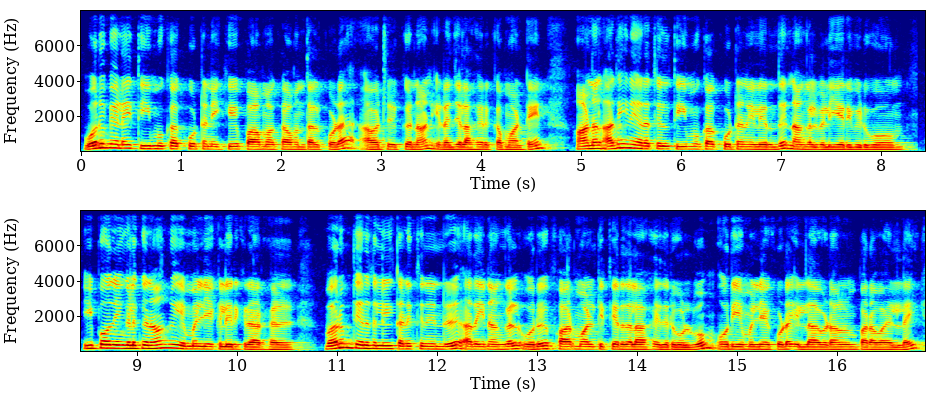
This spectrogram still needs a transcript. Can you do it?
ஒருவேளை திமுக கூட்டணிக்கு பாமக வந்தால் கூட அவற்றிற்கு நான் இடைஞ்சலாக இருக்க மாட்டேன். ஆனால் அதே நேரத்தில் திமுக கூட்டணியிலிருந்து நாங்கள் வெளியேறிவிடுவோம் இப்போது எங்களுக்கு நான்கு எம்.எல்.ஏ.க்கள் இருக்கிறார்கள். வரும் தேர்தலில் தனித்து நின்று அதை நாங்கள் ஒரு ஃபார்மாலிட்டி தேர்தலாக எதிர்கொள்வோம். ஒரு எம்.எல்.ஏ. கூட இல்லாவிடாலும் பரவாயில்லை.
